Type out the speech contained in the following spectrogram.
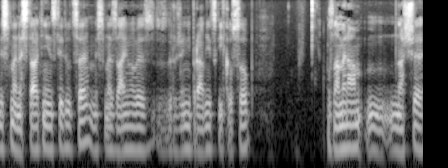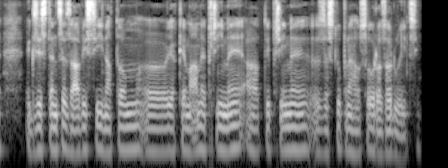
my jsme nestátní instituce, my jsme zájmové združení právnických osob, To znamená, naše existence závisí na tom, eh, jaké máme příjmy a ty příjmy ze stupného jsou rozhodující.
